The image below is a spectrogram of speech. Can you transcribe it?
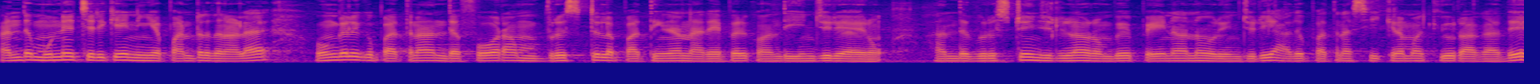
அந்த முன்னெச்சரிக்கையை நீங்கள் பண்ணுறதுனால உங்களுக்கு பார்த்தோன்னா அந்த ஃபோராம் விரிஸ்ட்டில் பார்த்தீங்கன்னா நிறைய பேருக்கு வந்து இன்ஜுரி ஆயிரும். அந்த விரிஸ்ட் இன்ஜுரிலாம் ரொம்ப பெயினான ஒரு இன்ஜுரி அது பார்த்தோன்னா சீக்கிரமாக க்யூர் ஆகாது.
